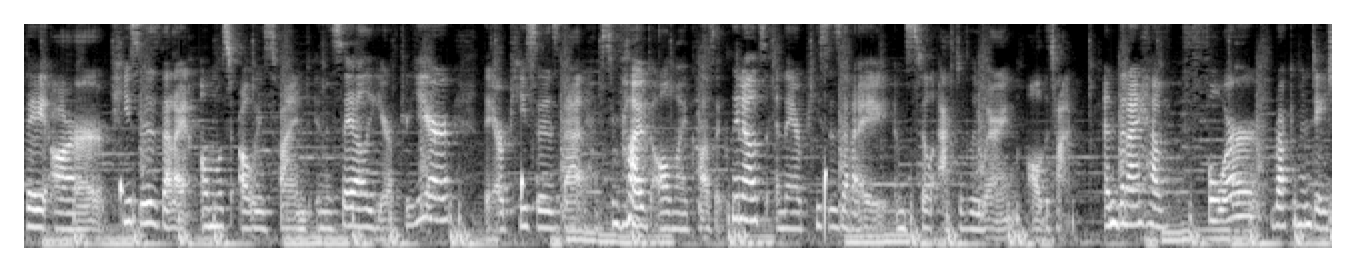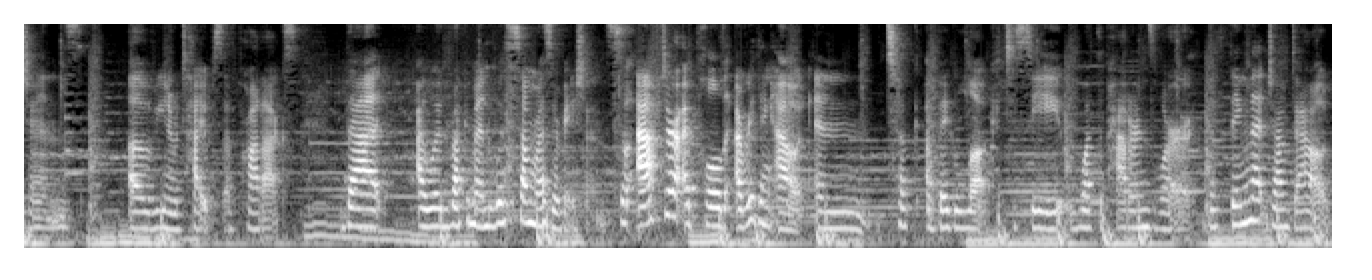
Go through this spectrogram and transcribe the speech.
They are pieces that I almost always find in the sale year after year. They are pieces that have survived all my closet cleanouts and they are pieces that I am still actively wearing all the time. And then I have four recommendations of you know types of products that I would recommend with some reservations. So after I pulled everything out and took a big look to see what the patterns were, the thing that jumped out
